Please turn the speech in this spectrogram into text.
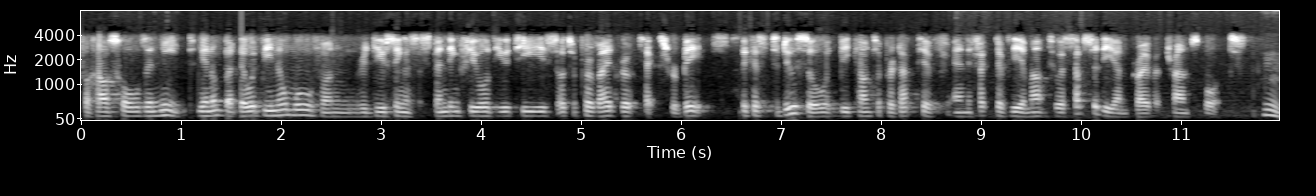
for households in need. You know, but there would be no move on reducing or suspending fuel duties or to provide road tax rebates, because to do so would be counterproductive and effectively amount to a subsidy on private transport. Hmm.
